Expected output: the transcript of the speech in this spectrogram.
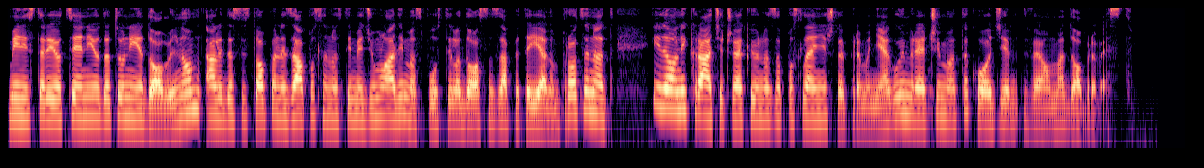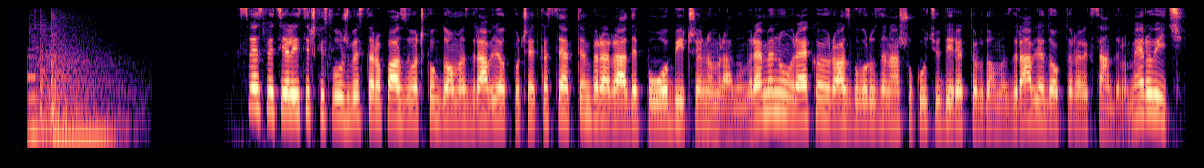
Ministar je ocenio da to nije dovoljno, ali da se stopa nezaposlenosti među mladima spustila do 8,1 procenat i da oni kraće čekaju na zaposlenje, što je prema njegovim rečima također veoma dobra vest. Sve specijalističke službe Staropazovačkog doma zdravlja od početka septembra rade po uobičajenom radnom vremenu, rekao je u razgovoru za našu kuću direktor Doma zdravlja dr. Aleksandar Omerović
